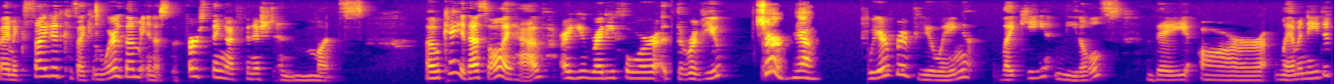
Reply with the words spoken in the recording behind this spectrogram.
But I'm excited because I can wear them and it's the first thing I've finished in months. Okay, that's all I have. Are you ready for the review? Sure, yeah. We're reviewing Lykke needles. They are laminated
